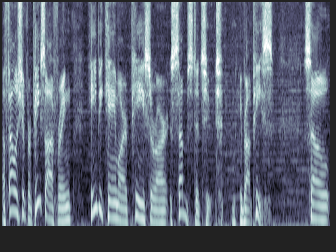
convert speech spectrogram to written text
A fellowship or peace offering, he became our peace or our substitute. He brought peace. So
